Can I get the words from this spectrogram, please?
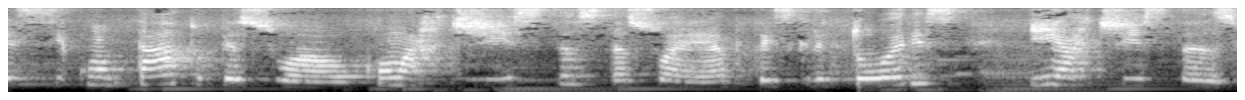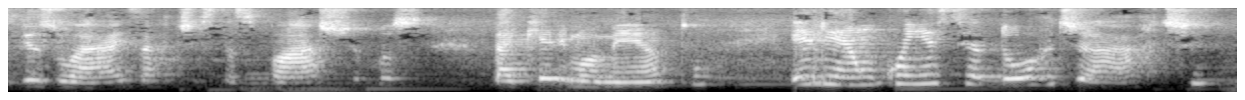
esse contato pessoal com artistas da sua época, escritores e artistas visuais, artistas plásticos daquele momento. Ele é um conhecedor de arte,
